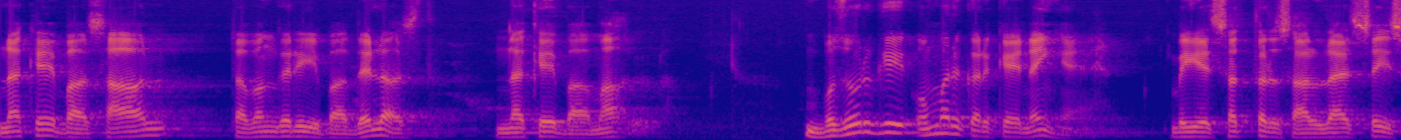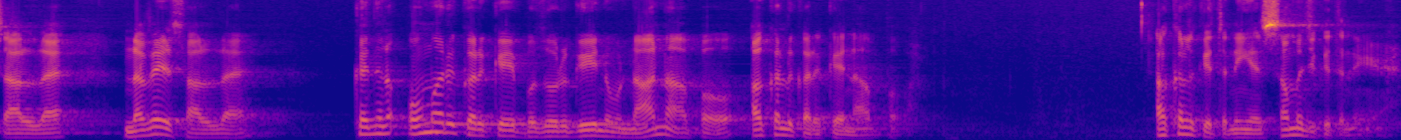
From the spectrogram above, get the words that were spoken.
ਨਕੇ ਬਾ ਸਾਲ, ਤਵੰਗਰੀ ਬਾ ਦਿਲਸਤ ਨਕੇ ਬਾ ਮਾਲ। ਬਜ਼ੁਰਗੀ ਉਮਰ ਕਰਕੇ ਨਹੀਂ ਹੈ। ਵੀ ਇਹ 70 ਸਾਲ ਦਾ ਹੈ 80 ਸਾਲ ਦਾ ਹੈ 90 ਸਾਲ ਦਾ ਹੈ। ਕਹਿੰਦੇ ਨੇ ਉਮਰ ਕਰਕੇ ਬਜ਼ੁਰਗੀ ਨੂੰ ਨਾ ਨਾ ਪਾਓ, ਅਕਲ ਕਰਕੇ ਨਾ ਪਾਓ। ਅਕਲ ਕਿਤਨੀ ਹੈ, ਸਮਝ ਕਿਤਨੀ ਹੈ।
